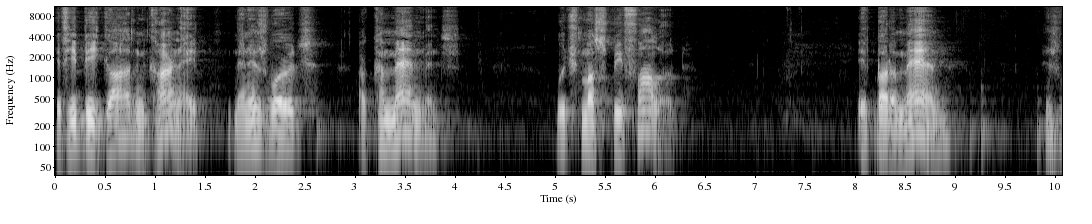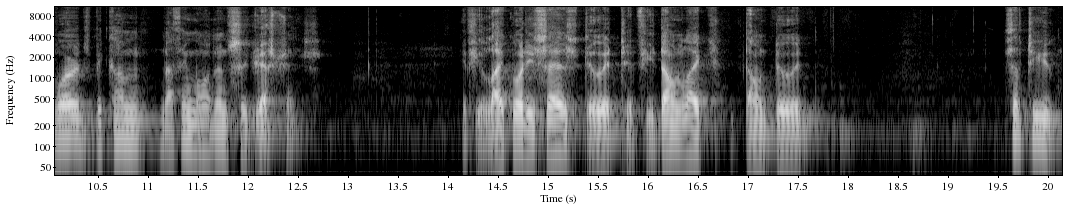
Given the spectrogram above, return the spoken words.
If he be God incarnate, then his words are commandments which must be followed. If but a man, his words become nothing more than suggestions. If you like what he says, do it. If you don't like, don't do it. It's up to you.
